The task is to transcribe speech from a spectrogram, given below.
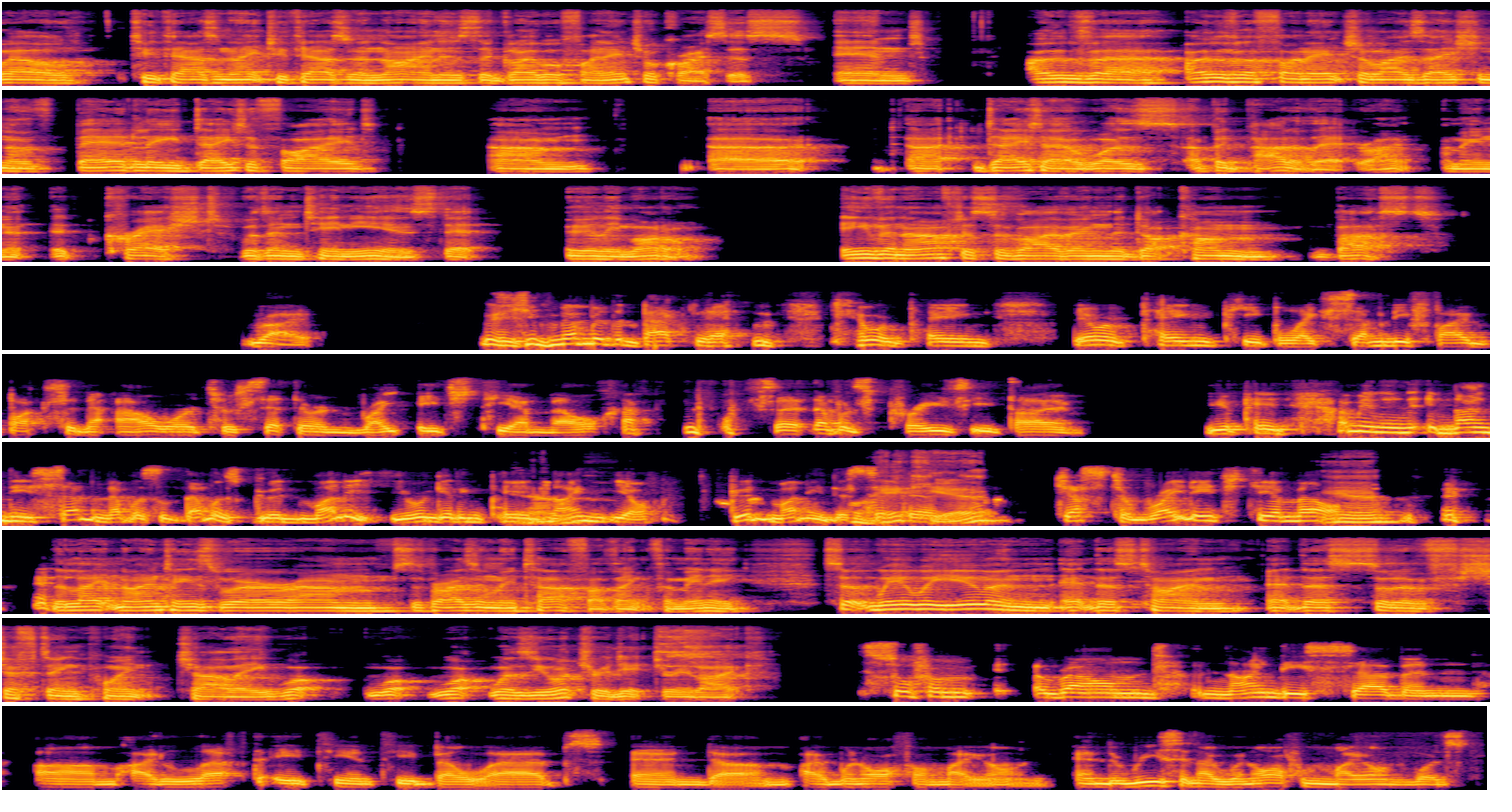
well, 2008, 2009 is the global financial crisis and over over financialization of badly datafied um, uh, uh, data was a big part of that, right? I mean, it, it crashed within 10 years, that early model, even after surviving the dot com bust. Right. You remember that back then they were paying they were paying people like seventy five bucks an hour to sit there and write HTML. that, was, that was crazy time. You paid. I mean, in, in '97, that was that was good money. You were getting paid yeah. nine, you know, good money to well, sit there yeah. Just to write HTML. Yeah. the late '90s were um, surprisingly tough, I think, for many. So, where were you in at this time, at this sort of shifting point, Charlie? What what what was your trajectory like? So from around '97, um, I left AT and T Bell Labs, and um, I went off on my own. And the reason I went off on my own was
